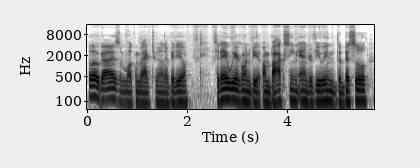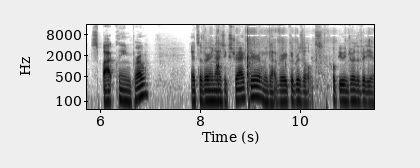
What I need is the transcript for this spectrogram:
Hello guys and welcome back to another video. Today we are going to be unboxing and reviewing the Bissell Spot Clean Pro. It's a very nice extractor and we got very good results. Hope you enjoy the video.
